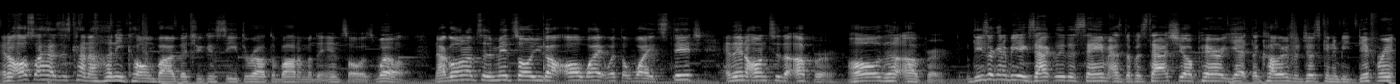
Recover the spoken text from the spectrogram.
And it also has this kind of honeycomb vibe that you can see throughout the bottom of the insole as well. Now going up to the midsole you got all white with the white stitch and then onto the upper. Oh the upper these are going to be exactly the same as the pistachio pair yet the colors are just going to be different.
